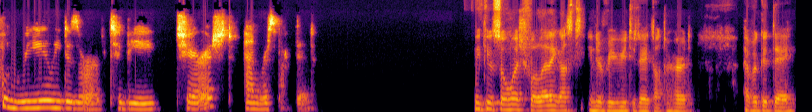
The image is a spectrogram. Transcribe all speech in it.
who really deserve to be cherished and respected. Thank you so much for letting us interview you today, Dr. Hurd. Have a good day.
